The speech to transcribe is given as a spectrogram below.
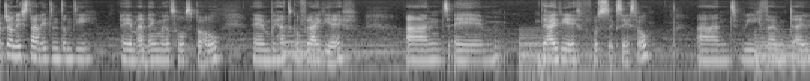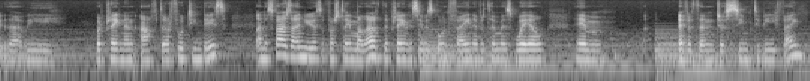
journey started in Dundee um, at Ninewells Hospital. Um, we had to go for IVF and um, the IVF was successful and we found out that we were pregnant after 14 days. And as far as I knew as a first time mother, the pregnancy was going fine, everything was well, um, everything just seemed to be fine.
